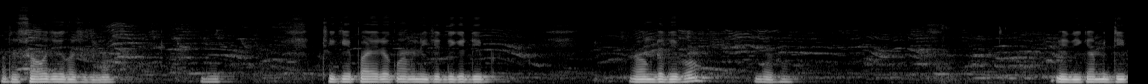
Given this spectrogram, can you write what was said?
কত সহজে ঘষে দিলাম। ঠিক এপারে এরকম আমি নিচের দিকে ডিপ রঙটা দেবো। দেখো। এদিকে আমি ডিপ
